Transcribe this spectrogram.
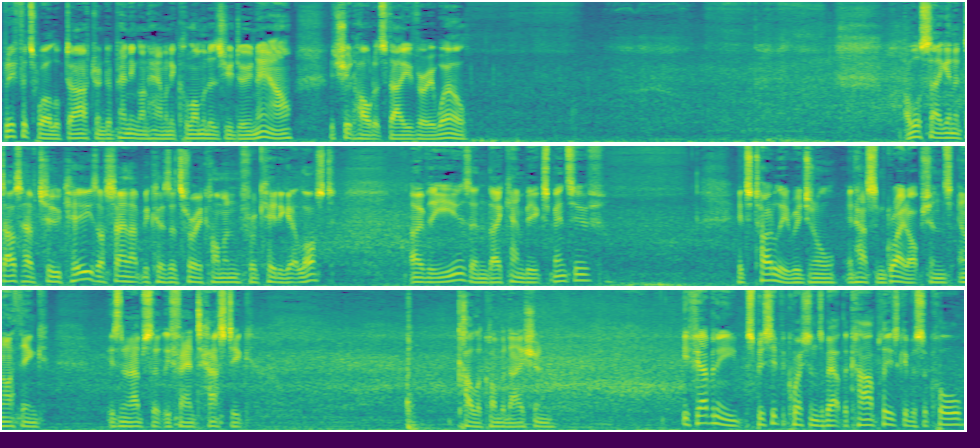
But if it's well looked after, and depending on how many kilometres you do now, it should hold its value very well. I will say again, it does have two keys. I say that because it's very common for a key to get lost over the years and they can be expensive. It's totally original, it has some great options, and I think is an absolutely fantastic colour combination. If you have any specific questions about the car, please give us a call.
